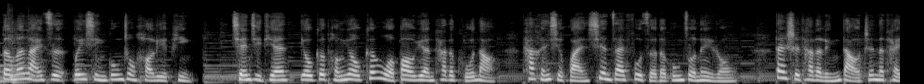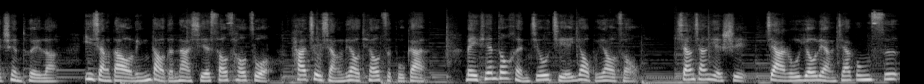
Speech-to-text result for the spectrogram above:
本文来自微信公众号猎聘。前几天有个朋友跟我抱怨他的苦恼，他很喜欢现在负责的工作内容，但是他的领导真的太劝退了。一想到领导的那些骚操作，他就想撂挑子不干，每天都很纠结要不要走。想想也是，假如有两家公司，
